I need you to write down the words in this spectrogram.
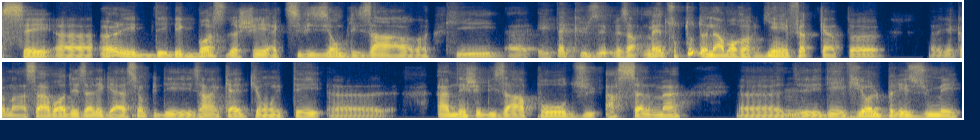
c'est euh, un des, des big boss de chez Activision Blizzard qui euh, est accusé présentement, surtout de n'avoir rien fait quand euh, il a commencé à avoir des allégations puis des enquêtes qui ont été amenées chez Blizzard pour du harcèlement, euh, Mm. des, des viols présumés.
